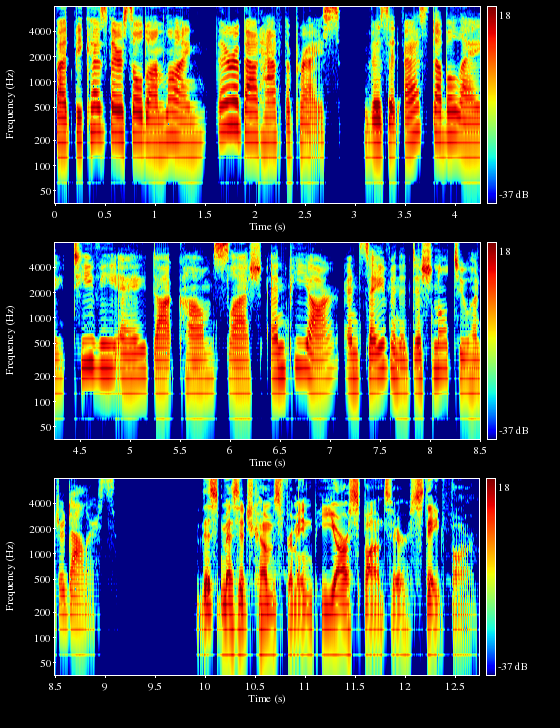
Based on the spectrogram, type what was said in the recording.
but because they're sold online, they're about half the price. Visit SAATVA.com slash NPR and save an additional $200. This message comes from NPR sponsor State Farm.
